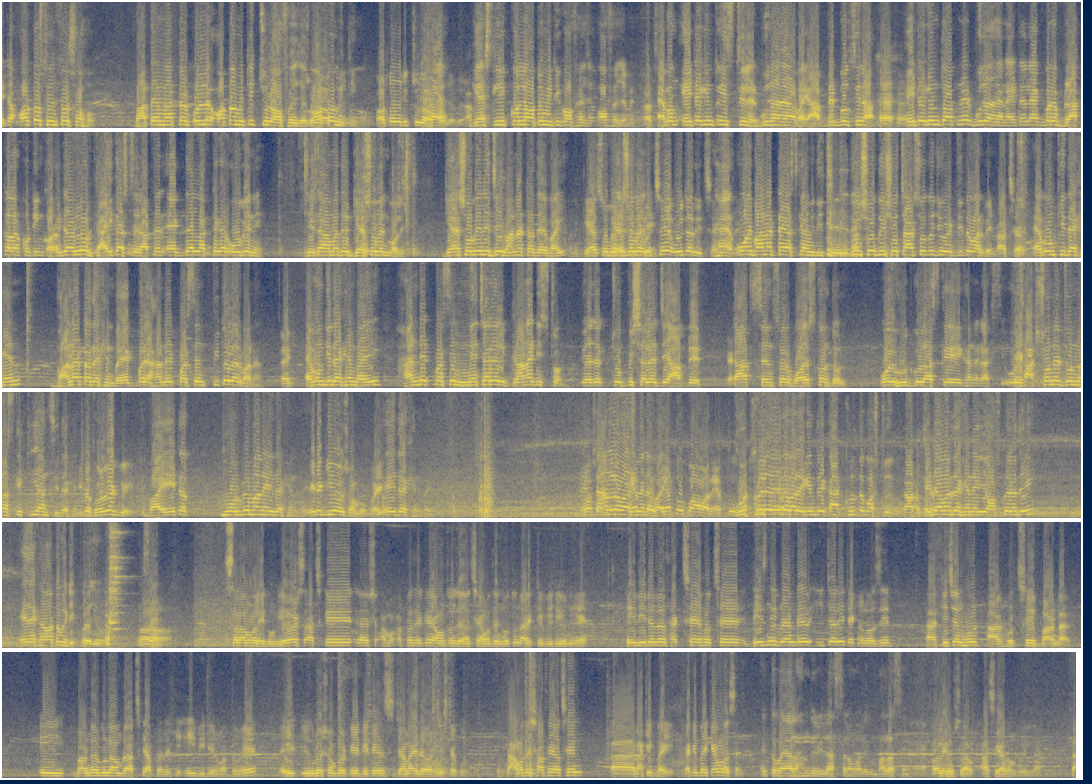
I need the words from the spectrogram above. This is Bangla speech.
এটা অটো সেন্সর সহ। ভাতের মারটার করলে অটোমেটিক চুলা অফ হয়ে যাবে অটোমেটিক অটোমেটিক চুলা হ্যাঁ হয়ে যাবে আচ্ছা। গ্যাস লিক করলে অটোমেটিক অফ হয়ে অফ হয়ে যাবে। আচ্ছা। এবং এটা কিন্তু স্টিলের বোঝা যায় না ভাই আপডেট বলছি না? হ্যাঁ, হ্যাঁ। এটা কিন্তু আপনার বোঝা যায় না এটা হলো একবারে ব্ল্যাক কালার কোটিং করা। এটা হলো ডাই কাস্টের আপনার এক দেড় লাখ টাকার ওভেনে যেটা আমাদের গ্যাস ওভেন বলে। গ্যাস ওভেনে যে বানারটা দেয় ভাই মানে গ্যাস ওভেন যেটা। দিচ্ছে ওইটা দিচ্ছে। হ্যাঁ ওই বানারটাই আজকে আমি দিচ্ছি দুইশো দুইশো চারশো কেজি ওয়েট দিতে পারবেন। আচ্ছা। এবং কি দেখেন বানারটা দেখেন ভাই একবারে হান্ড্রেড পার্সেন্ট পিতলের এক- এবং কি দেখেন ভাই hundred percent natural granite stone দুই হাজার চব্বিশ সালের যে update touch sensor voice control ওই হুডগুলো আজকে এখানে রাখছি। ওই সাকশনের জন্য আজকে কি আনছি দেখেন এটা ধরে রাখবে? ভাই এটা ধরবে মানে এই দেখেন ভাই। এটা কীভাবে সম্ভব ভাই? এই দেখেন ভাই। টানলেও আসবে না ভাই। এত পাওয়ার এত হুড খুলে যেতে পারে কিন্তু এই কাঠ খুলতে কষ্ট হইব। এটা আবার দেখেন এই অফ করে দেই। এই দেখেন অটোমেটিক করে যাবে? আসসালামু আলাইকুম ভিউয়ার্স। আজকে আপনাদেরকে আমন্ত্রণ জানাচ্ছি আমাদের নতুন আরেকটি ভিডিও নিয়ে। এই ভিডিওতে থাকছে হচ্ছে ডিজনি ব্র্যান্ডের ইটালি টেকনোলজির কিচেন হুড আর হচ্ছে বার্নার এই বার্নারগুলো আমরা আজকে আপনাদেরকে এই ভিডিওর মাধ্যমে এই এগুলো সম্পর্কে ডিটেলস জানাই দেওয়ার চেষ্টা করব। তা আমাদের সাথে আছেন রাকিব ভাই। রাকিব ভাই কেমন আছেন? এই তো ভাই আলহামদুলিল্লাহ আসসালামু আলাইকুম। ভালো আছেন? ওয়ালাইকুম আসসালাম আছি আলহামদুলিল্লাহ।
